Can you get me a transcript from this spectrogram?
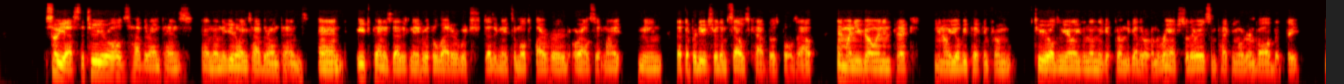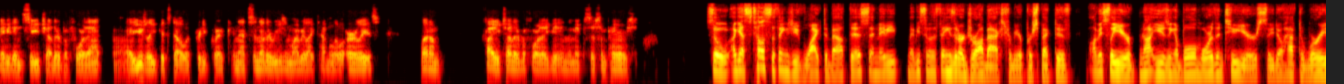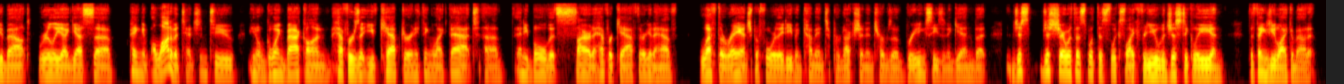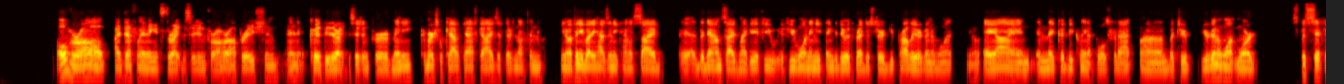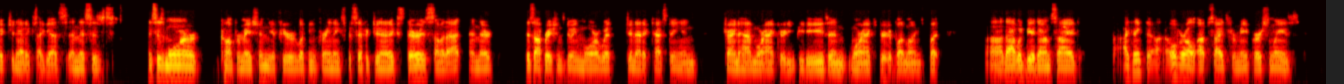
So, yes, the two year olds have their own pens, and then the yearlings have their own pens. And each pen is designated with a letter, which designates a multiplier herd, or else it might mean that the producer themselves calved those bulls out. And when you go in and pick, you know, you'll be picking from two year olds and yearlings, and then they get thrown together on the ranch. So there is some pecking order involved that they maybe didn't see each other before that. Uh, it usually gets dealt with pretty quick, and that's another reason why we like to have them a little early is let them fight each other before they get in the mix of some pairs. So I guess tell us the things you've liked about this, and maybe maybe some of the things that are drawbacks from your perspective. Obviously, you're not using a bull more than two years, so you don't have to worry about really, I guess, uh, paying a lot of attention to you know going back on heifers that you've kept or anything like that. Uh, any bull that's sired a heifer calf they're going to have left the ranch before they'd even come into production in terms of breeding season again. But just just share with us what this looks like for you logistically and the things you like about it overall i definitely think it's the right decision for our operation and it could be the right decision for many commercial cow calf guys if there's nothing you know if anybody has any kind of side uh, the downside might be if you if you want anything to do with registered, you probably are going to want you know AI, and and they could be cleanup bulls for that. Um, but you're you're going to want more specific genetics, I guess. And this is this is more conformation. If you're looking for anything specific genetics, there is some of that, and there this operation is doing more with genetic testing and trying to have more accurate EPDs and more accurate bloodlines. But uh, that would be a downside. I think the uh, overall upsides for me personally is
